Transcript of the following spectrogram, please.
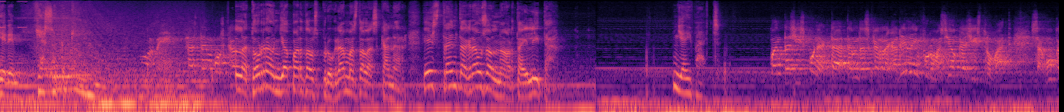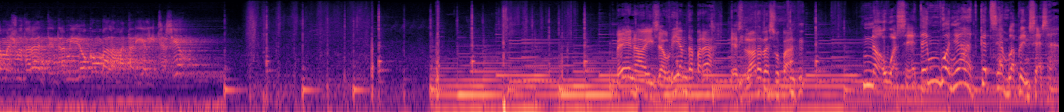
Jeremy, ja sóc aquí. La torre on hi ha part dels programes de l'escàner. És 30 graus al nord, Aelita. Ja hi vaig. Quan t'hagis connectat, em descarregaré la informació que hagis trobat. Segur que m'ajudarà a entendre millor com va la materialització. Bé, nois, hauríem de parar. És l'hora de sopar. 9 a 7, hem guanyat. Què et sembla, princesa?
